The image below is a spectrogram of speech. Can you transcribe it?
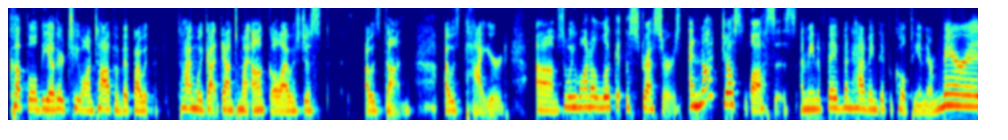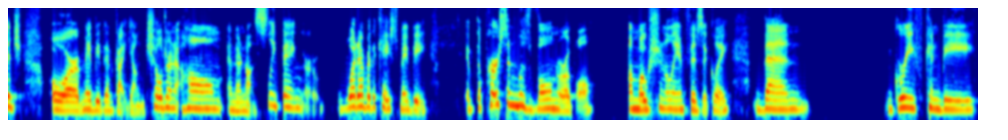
couple the other two on top of it by the time we got down to my uncle i was just i was done. I was tired. Um, so we want to look at the stressors and not just losses. I mean if they've been having difficulty in their marriage or maybe they've got young children at home and they're not sleeping or whatever the case may be if the person was vulnerable emotionally and physically then grief can be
